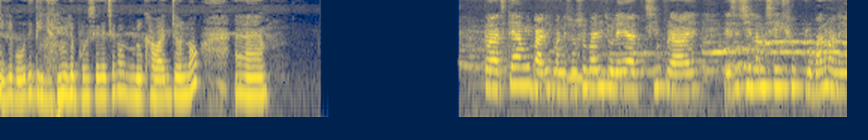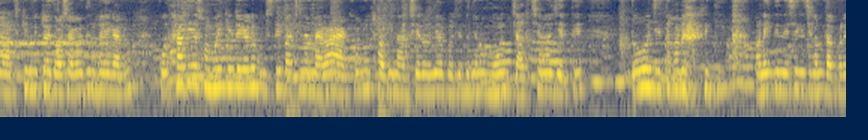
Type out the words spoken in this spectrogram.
এই যে বৌদি তিনজনে মিলে বসে গেছে এখন রোল খাওয়ার জন্য। তো আজকে আমি বাড়ি মানে শ্বশুরবাড়ি চলে যাচ্ছি প্রায়। এসেছিলাম সেই শুক্রবার মানে আজকে প্রায় দশ এগারো দিন হয়ে গেল। কোথা দিয়ে সময় কেটে গেল বুঝতেই পারছি না। মেলা এখনও ছদিন আছে রবিবার পর্যন্ত যেন মন চাচ্ছে না যেতে। তো যেতে হবে আর কি। অনেক দিন এসে গেছিলাম, তারপরে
